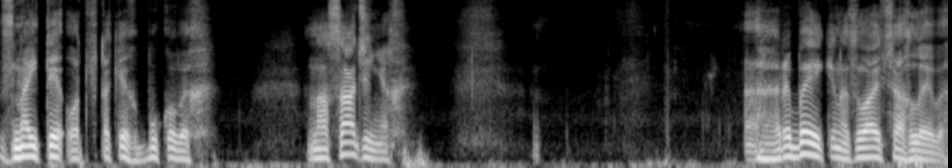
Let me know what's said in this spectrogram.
знайти от в таких букових насадженнях гриби, які називаються гливи.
